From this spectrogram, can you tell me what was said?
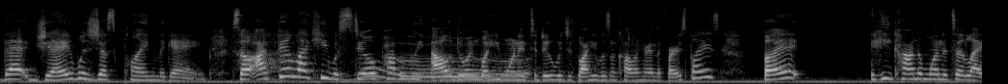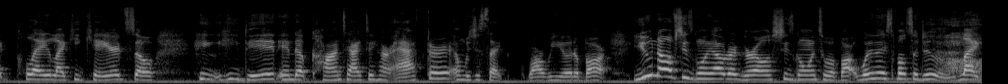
that Jay was just playing the game. So I feel like he was still probably out doing what he wanted to do, which is why he wasn't calling her in the first place. But he kind of wanted to like play like he cared. So he he did end up contacting her after and was just like, "Why were you at a bar?" You know, if she's going out with her girls, she's going to a bar. What are they supposed to do? Like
